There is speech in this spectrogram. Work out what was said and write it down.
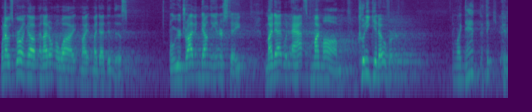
When I was growing up, and I don't know why my, my dad did this, when we were driving down the interstate, my dad would ask my mom, could he get over? I'm like, Dad, I think you can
